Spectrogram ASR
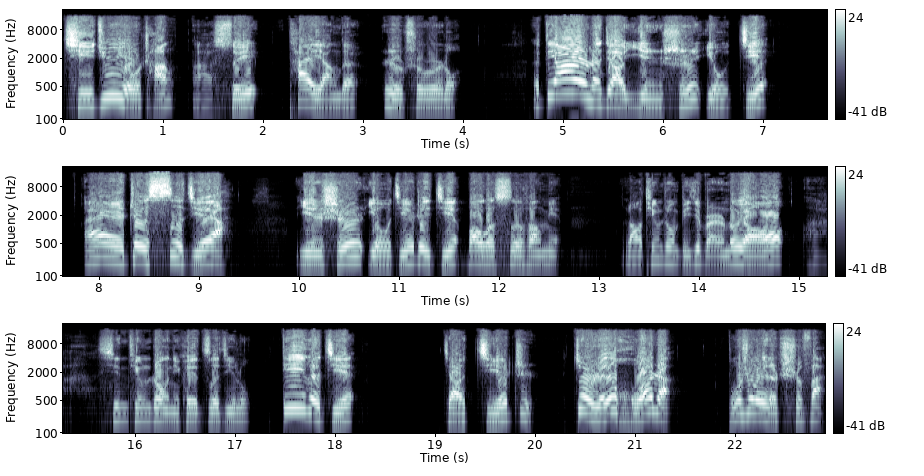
起居有常啊，随太阳的日出日落。那第二呢，叫饮食有节。哎，这四节呀，饮食有节，这节包括四方面。老听众笔记本上都有啊，新听众你可以做记录。第一个节叫节制，就是人活着不是为了吃饭，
